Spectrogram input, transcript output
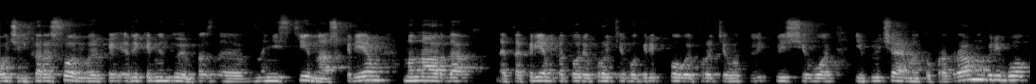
очень хорошо мы рекомендуем э, нанести наш крем Монарда, это крем, который противогрибковый, противоклещевой. И включаем эту программу грибок,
